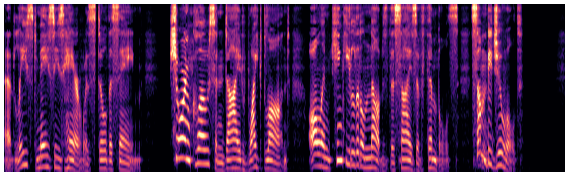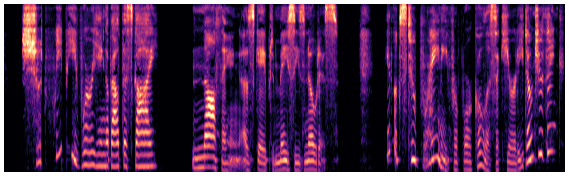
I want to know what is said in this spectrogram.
At least Macy's hair was still the same shorn close and dyed white blonde, all in kinky little nubs the size of thimbles, some bejeweled. Should we be worrying about this guy? Nothing escaped Macy's notice. He looks too brainy for Borgola security, don't you think?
